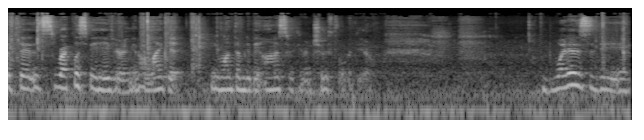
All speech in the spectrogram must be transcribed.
but there's reckless behavior and you don't like it. You want them to be honest with you and truthful with you. What is the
